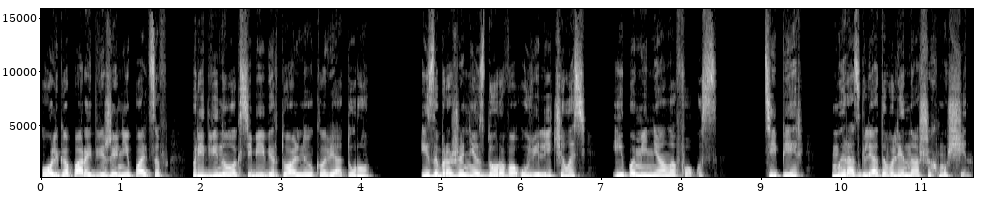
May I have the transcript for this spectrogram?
Ольга парой движений пальцев придвинула к себе виртуальную клавиатуру. Изображение здорово увеличилось и поменяло фокус. Теперь мы разглядывали наших мужчин.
